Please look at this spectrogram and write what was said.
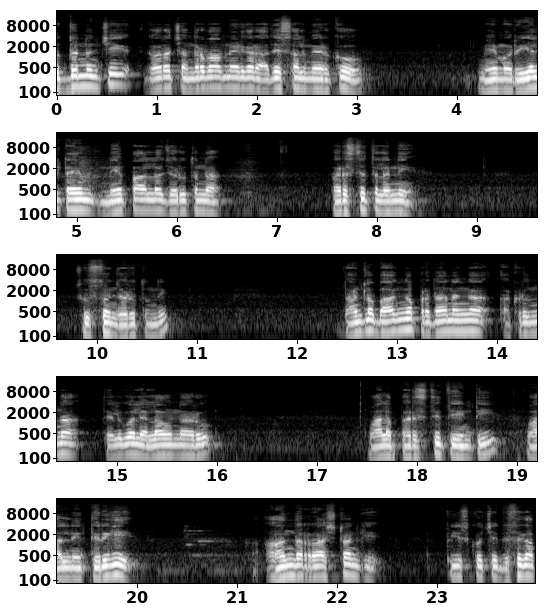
పొద్దున్న నుంచి గౌరవ చంద్రబాబు నాయుడు గారి ఆదేశాల మేరకు మేము రియల్ టైం నేపాల్లో జరుగుతున్న పరిస్థితులన్నీ చూస్తాం జరుగుతుంది. దాంట్లో భాగంగా ప్రధానంగా అక్కడున్న తెలుగు వాళ్ళు ఎలా ఉన్నారు వాళ్ళ పరిస్థితి ఏంటి వాళ్ళని తిరిగి ఆంధ్ర రాష్ట్రానికి తీసుకొచ్చే దిశగా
